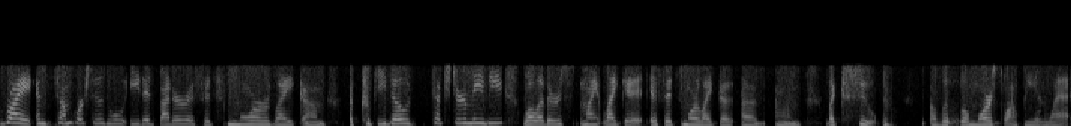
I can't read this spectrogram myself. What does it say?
Right, and some horses will eat it better if it's more like um a cookie dough texture maybe, while others might like it if it's more like a, a um like soup, a little more sloppy and wet.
